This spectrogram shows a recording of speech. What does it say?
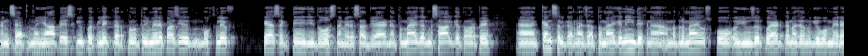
कंसेप्ट मैं यहाँ पे इसके ऊपर क्लिक करता हूँ तो मेरे पास ये मुख्तलिफ़ कह सकते हैं जी दोस्त हैं मेरे साथ जो ऐड हैं। तो मैं अगर मिसाल के तौर पे कैंसिल करना चाहता हूँ, मैं कि नहीं देखना मतलब मैं उसको यूज़र को ऐड करना चाहता हूँ कि वो मेरे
